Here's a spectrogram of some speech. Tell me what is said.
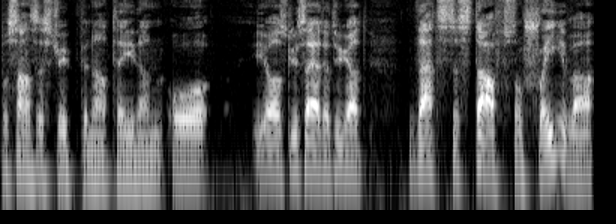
på Sunset Strip vid den här tiden. Och jag skulle säga att jag tycker att That's the Stuff som skiva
